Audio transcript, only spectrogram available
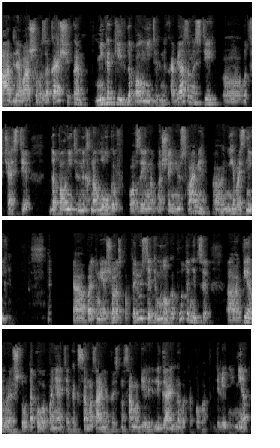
А для вашего заказчика никаких дополнительных обязанностей вот в части дополнительных налогов по взаимоотношению с вами не возникнет. Поэтому я еще раз повторюсь, с этим много путаницы. А, первое, что такого понятия, как самозанятость, на самом деле легального такого определения нет.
